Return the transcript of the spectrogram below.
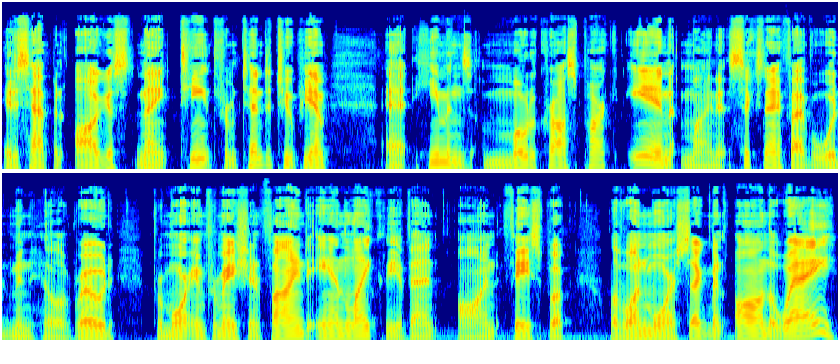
It has happened August 19th from 10 to 2 p.m. at Hemond's Motocross Park in Minot, 695 Woodman Hill Road. For more information, find and like the event on Facebook. We'll have one more segment on the way.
